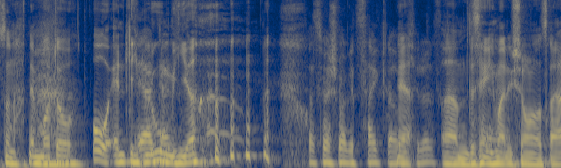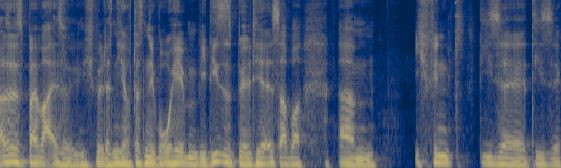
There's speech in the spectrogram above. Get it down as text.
So nach dem Motto, oh, endlich Ja, Blumen geil. hier. Hast du mir schon mal gezeigt, glaube Ja, ich, oder? Das- ähm, das hänge ich mal in die Show Notes rein. Also, das ist bei, also ich will das nicht auf das Niveau heben, wie dieses Bild hier ist, aber ähm, ich finde diese, diese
